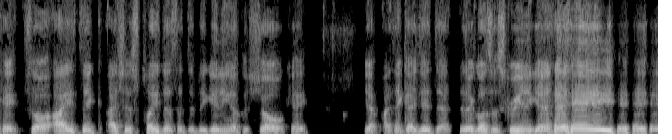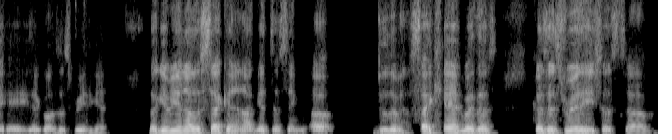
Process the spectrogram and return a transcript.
Okay, so I think I just played this at the beginning of the show, okay? Yep, I think I did that. There goes the screen again. Hey, hey, hey, hey, hey, there goes the screen again. So give me another second and I'll get this thing, uh, do the best I can with this because it's really just, um,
